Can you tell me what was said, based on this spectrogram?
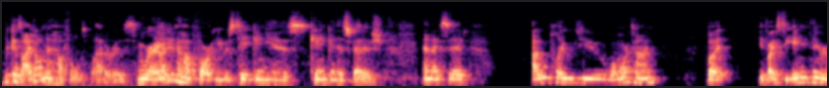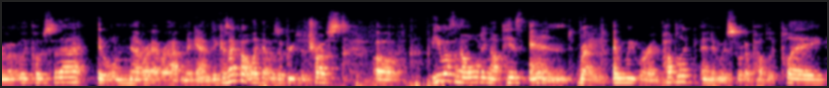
because I don't know how full his bladder is. Right. And I didn't know how far he was taking his kink and his fetish. And I said, I will play with you one more time, but if I see anything remotely close to that, it will never ever happen again. Because I felt like that was a breach of trust of he wasn't holding up his end Right. and we were in public and it was sort of public play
